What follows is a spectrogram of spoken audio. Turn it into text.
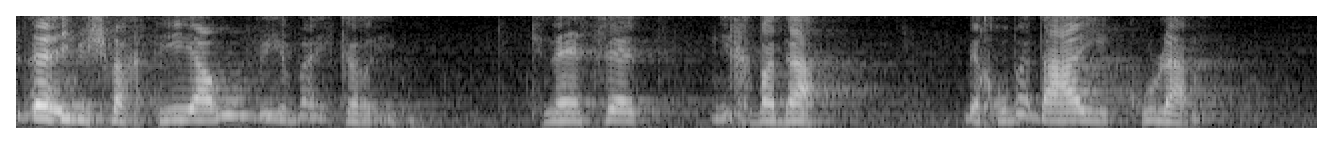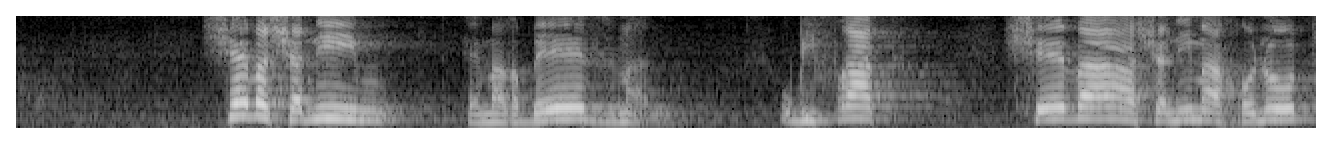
בני משפחתי האהובים והיקרים, כנסת נכבדה, מכובדיי כולם, שבע שנים הם הרבה זמן, ובפרט שבע השנים האחרונות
